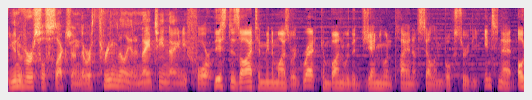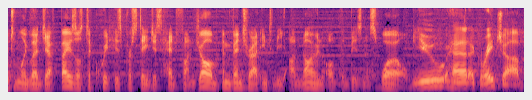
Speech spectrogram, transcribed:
universal selection. There were 3 million in 1994. This desire to minimize regret combined with a genuine plan of selling books through the internet ultimately led Jeff Bezos to quit his prestigious hedge fund job and venture out into the unknown of the business world. You had a great job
